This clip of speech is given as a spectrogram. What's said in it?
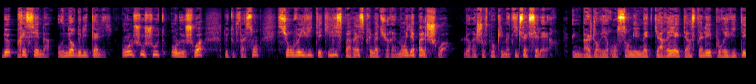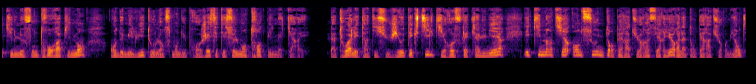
de Presena, au nord de l'Italie. On le chouchoute, on le choix. De toute façon, si on veut éviter qu'il disparaisse prématurément, il n'y a pas le choix. Le réchauffement climatique s'accélère. Une bâche d'environ 100 000 m2 a été installée pour éviter qu'il ne fonde trop rapidement. En 2008, au lancement du projet, c'était seulement 30 000 m2. La toile est un tissu géotextile qui reflète la lumière et qui maintient en dessous une température inférieure à la température ambiante.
